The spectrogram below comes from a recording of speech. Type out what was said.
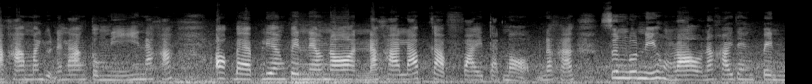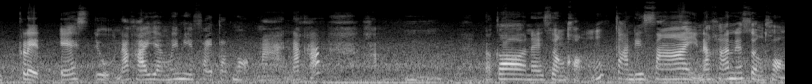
นะคะ มาอยู่ในล่างตรงนี้นะคะ ออกแบบเรียงเป็นแนวนอนนะคะ รับกับไฟตัดหมอกนะคะ ซึ่งรุ่นนี้ของเรานะคะยังเป็นเกรด S อยู่นะคะ ยังไม่มีไฟตัดหมอกมานะคะแล้วก็ในส่วนของการดีไซน์นะคะ ในส่วนของ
